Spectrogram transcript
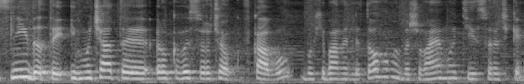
снідати і вмочати роковий сорочок в каву, бо хіба не для того ми вишиваємо ті сорочки.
